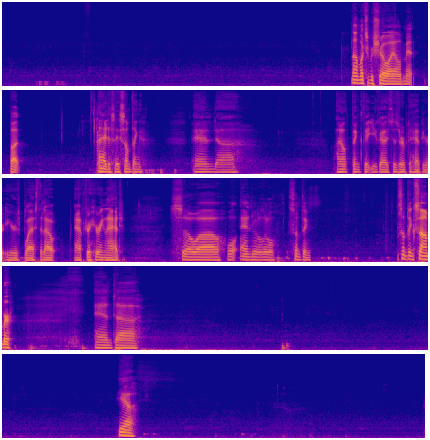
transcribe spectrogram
Not much of a show, I'll admit, but I had to say something. And uh, I don't think that you guys deserve to have your ears blasted out after hearing that. So uh, we'll end with a little something something somber. And uh, yeah.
